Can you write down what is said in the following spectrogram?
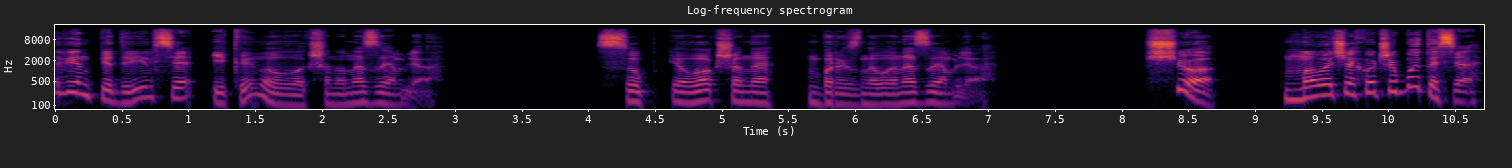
Він підвівся і кинув локшину на землю. Суп і локшина бризнули на землю. Що? Малеча хоче битися?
